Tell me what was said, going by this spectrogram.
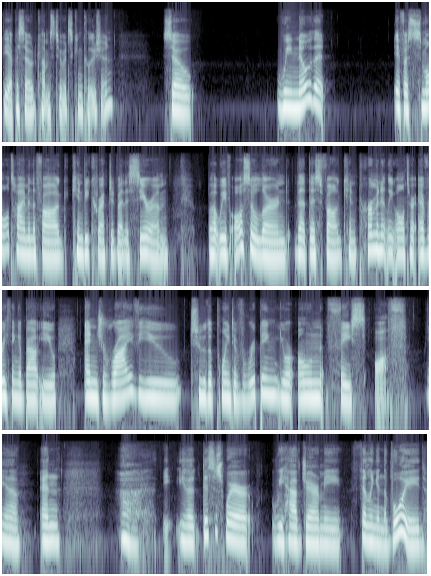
the episode comes to its conclusion. So we know that if a small time in the fog can be corrected by the serum, but we've also learned that this fog can permanently alter everything about you and drive you to the point of ripping your own face off. Yeah, and uh, you know this is where we have Jeremy filling in the void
